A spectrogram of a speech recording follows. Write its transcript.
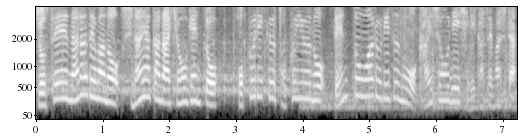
女性ならではのしなやかな表現と北陸特有の伝統あるリズムを会場に響かせました。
